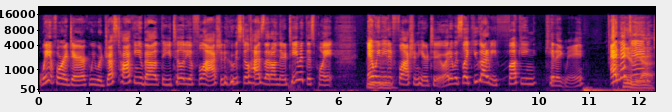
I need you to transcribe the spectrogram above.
wait for it, Derek. We were just talking about the utility of Flash and who still has that on their team at this point, And Mm-hmm. we needed Flash in here too. And it was like, you gotta be fucking kidding me. Edna in did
